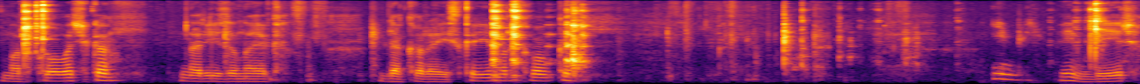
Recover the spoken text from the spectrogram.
Морковочка. Нарізана як для корейської морковки. Імбір. Імбір.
